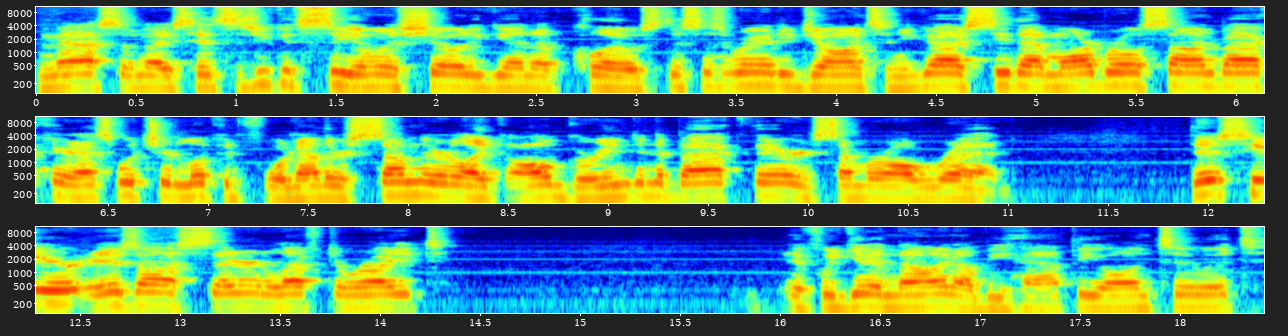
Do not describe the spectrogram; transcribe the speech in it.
massive nice hits. As you can see, I'm going to show it again up close. This is Randy Johnson. You guys see that Marlboro sign back here? That's what you're looking for. Now, there's some that are like all greened in the back there, and some are all red. This here is off center and left to right. If we get a nine, I'll be happy onto it.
